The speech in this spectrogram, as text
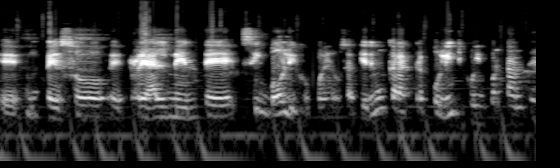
eh, un peso eh, realmente simbólico, pues, o sea, tienen un carácter político importante,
